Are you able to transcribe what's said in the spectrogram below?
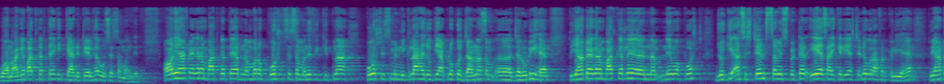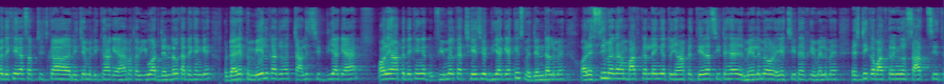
वो हम आगे बात करते हैं कि क्या डिटेल है, उससे संबंधित। और यहाँ पे अगर हम बात करते हैं अब नंबर ऑफ़ पोस्ट से संबंधित कि कितना पोस्ट इसमें निकला है, जो कि आप लोग को जानना ज़रूरी है तो यहाँ पे अगर हम बात कर ले नेम ऑफ़ पोस्ट जो कि असिस्टेंट सब इंस्पेक्टर ए के लिए स्टेनोग्राफर के लिए है तो यहाँ पे देखिएगा सब चीज़ का नीचे में लिखा गया है मतलब यू आर जनरल का देखेंगे तो डायरेक्ट मेल का जो है चालीस सीट दिया गया है, और यहाँ पे देखेंगे फीमेल का छह सीट दिया गया किसमें? जनरल में। और एससी में अगर हम बात कर लेंगे तो यहाँ पे तेरह सीट है मेल में और एक सीट है फीमेल में। एस का बात करेंगे तो सात सीट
